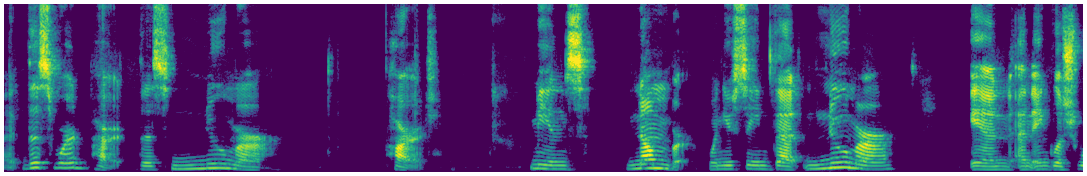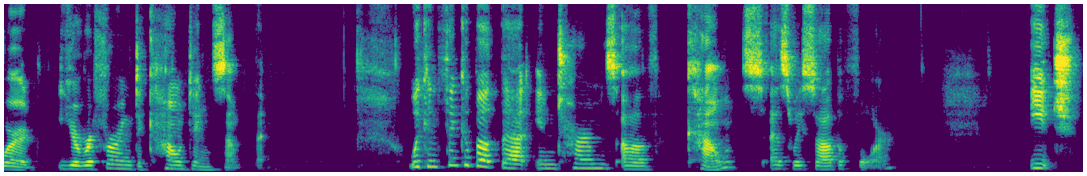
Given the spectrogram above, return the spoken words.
Right? This word part, this numer part, means number. When you see that numer in an English word, you're referring to counting something. We can think about that in terms of counts, as we saw before. Each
